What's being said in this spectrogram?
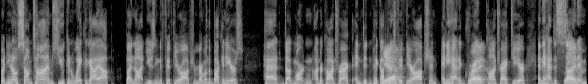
But, you know, sometimes you can wake a guy up by not using the fifth year option. Remember when the Buccaneers had Doug Martin under contract and didn't pick up his fifth year option? And he had a great Right. contract year and they had to sign Right. him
